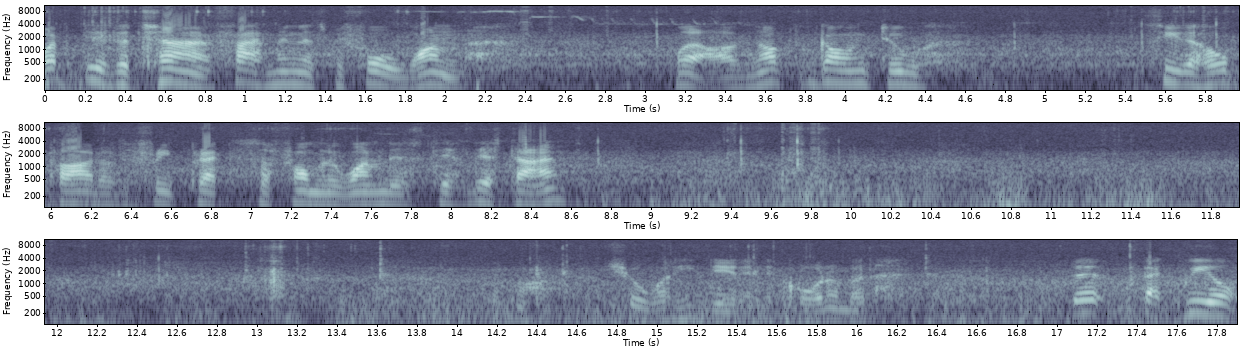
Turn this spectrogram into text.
What is the time? Five minutes before one. Well, I'm not going to see the whole part of the free practice of Formula One this this time. Not sure what he did in the corner, but the back wheel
